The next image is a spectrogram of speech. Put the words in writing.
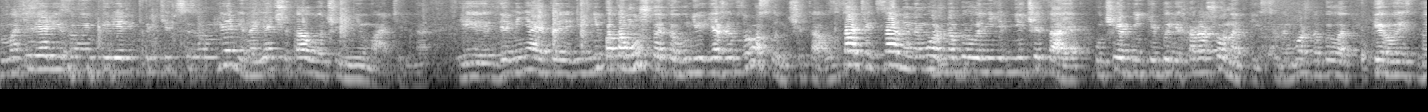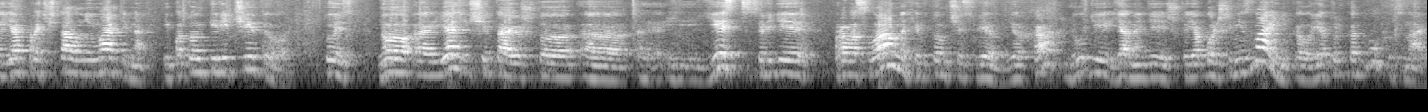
«Материализм, империализм, критицизм Ленина» я читал очень внимательно. И для меня это не, потому, что это я же взрослым читал. Сдать экзамены можно было не, не читая. Учебники были хорошо написаны, можно было первые, но я прочитал внимательно и потом перечитывал. То есть, но э, я считаю, что э, э, есть среди православных, и в том числе в верхах, люди, я надеюсь, что я больше не знаю никого, я только двух знаю,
